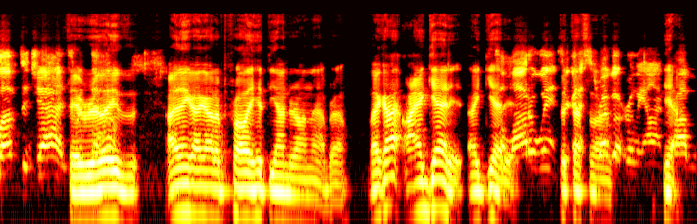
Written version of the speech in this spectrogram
love the Jazz. They really I think I got to probably hit the under on that, bro. Like I I get it. I It's get a it. A lot of wins. But They're going to that's a lot. struggle early on, Yeah. probably.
